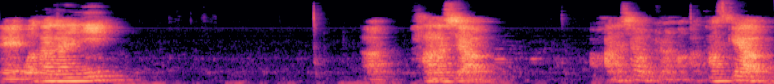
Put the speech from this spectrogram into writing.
えー、お互いにあ話し合う。話し合う不是很好。助け合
